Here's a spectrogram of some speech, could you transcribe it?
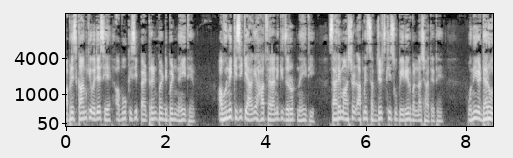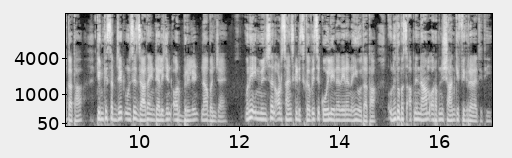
अपने इस काम की वजह से अब वो किसी पैटर्न पर डिपेंड नहीं थे। अब उन्हें किसी के आगे हाथ फैलाने की ज़रूरत नहीं थी। सारे मास्टर अपने सब्जेक्ट्स की सुपीरियर बनना चाहते थे। उन्हें यह डर होता था कि उनके सब्जेक्ट उनसे ज़्यादा इंटेलिजेंट और ब्रिलियंट ना बन जाए। उन्हें इन्वेंशन और साइंस की डिस्कवरी से कोई लेना देना नहीं होता था। उन्हें तो बस अपने नाम और अपनी शान की फ़िक्र रहती थी।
